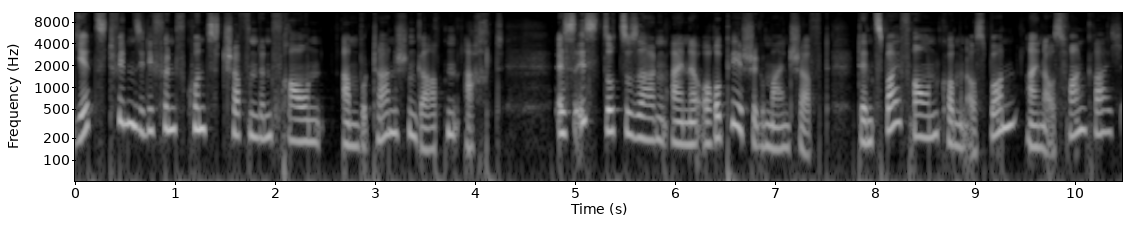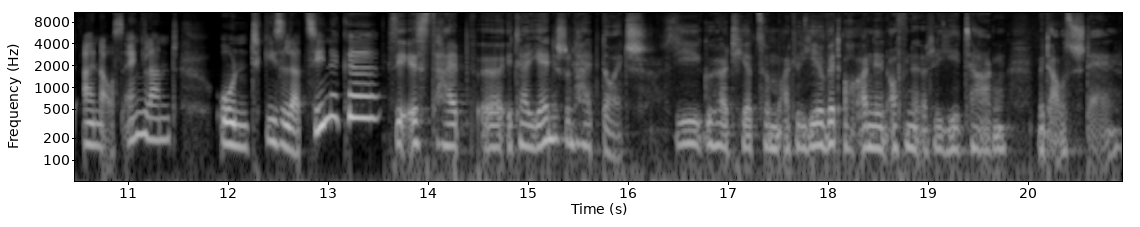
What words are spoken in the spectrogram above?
Jetzt finden Sie die fünf kunstschaffenden Frauen am Botanischen Garten 8. Es ist sozusagen eine europäische Gemeinschaft, denn zwei Frauen kommen aus Bonn, eine aus Frankreich, eine aus England und Gisela Zienecke. Sie ist halb äh, italienisch und halb deutsch. Sie gehört hier zum Atelier, wird auch an den offenen Ateliertagen mit ausstellen.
